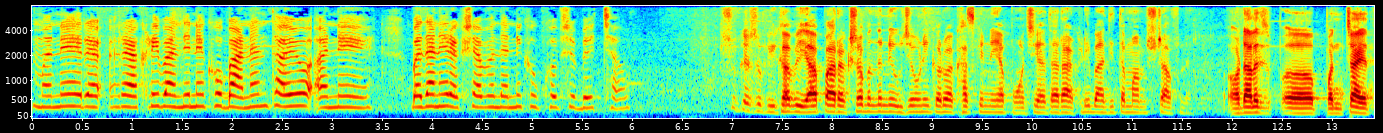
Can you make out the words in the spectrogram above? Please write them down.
મને ર- રાખડી બાંધીને ખૂબ આનંદ થયો અને બધાને રક્ષાબંધનની ખૂબ ખૂબ શુભેચ્છાઓ. શું કહેશો ભીખાભાઈ આપ આ રક્ષાબંધનની ઉજવણી કરવા ખાસ કરીને અહીંયા પહોંચ્યા હતા. રાખડી બાંધી તમામ સ્ટાફને. અડાલજ પંચાયત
